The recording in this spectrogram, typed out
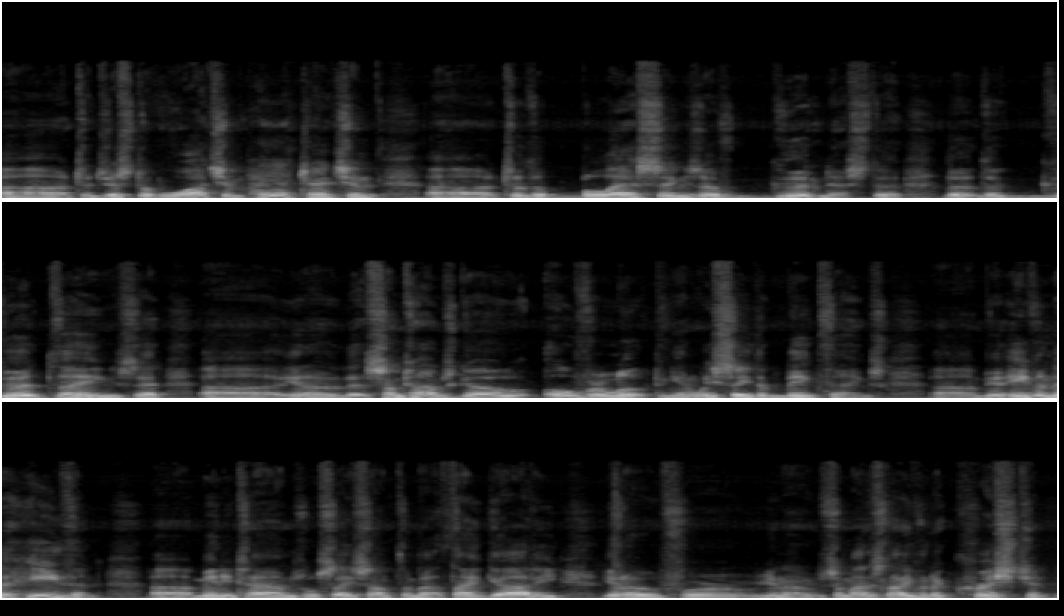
uh, to just to watch and pay attention uh, to the blessings of goodness, the the, the good things that uh, you know that sometimes go overlooked. Again, we see the big things. Um, even the heathen uh, many times will say something about thank God he you know for you know somebody that's not even a Christian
